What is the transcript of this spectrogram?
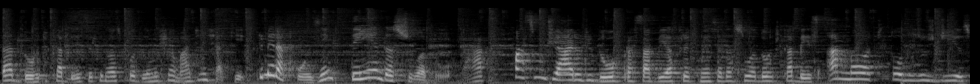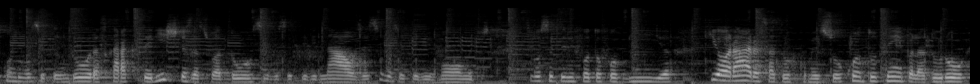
da dor de cabeça que nós podemos chamar de enxaqueca. Primeira coisa, entenda a sua dor, tá? Faça um diário de dor para saber a frequência da sua dor de cabeça. Anote todos os dias quando você tem dor, as características da sua dor, se você teve náusea, se você teve vômitos, se você teve fotofobia, que horário essa dor começou, quanto tempo ela durou,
